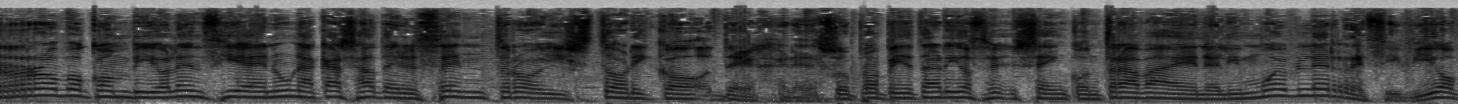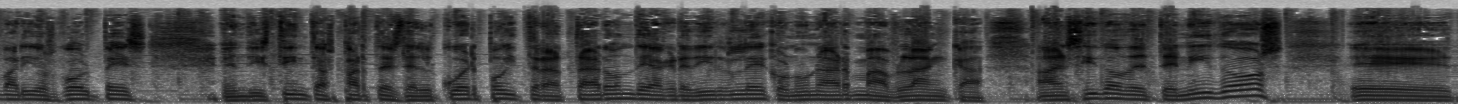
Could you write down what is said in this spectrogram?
Robo con violencia en una casa del centro histórico de Jerez. Su propietario se encontraba en el inmueble, recibió varios golpes en distintas partes del cuerpo y trataron de agredirle con un arma blanca. Han sido detenidos eh,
